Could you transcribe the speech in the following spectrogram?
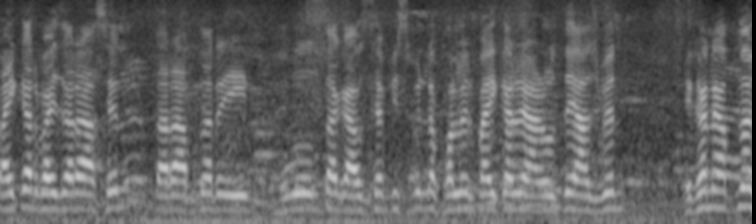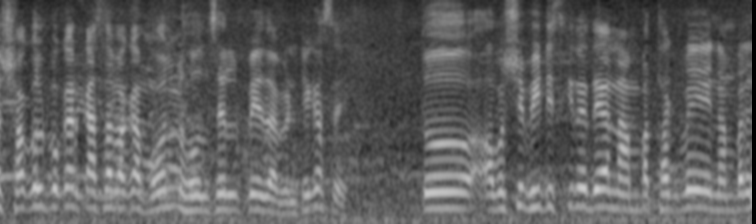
পাইকার ভাই যারা আছেন তারা আপনার এই ভূগোলতা গাউসিয়া বিসমিল্লা ফলের পাইকারের আড়তে আসবেন। এখানে আপনার সকল প্রকার কাঁচা পাকা ফল হোলসেল পেয়ে যাবেন ঠিক আছে? তো অবশ্যই ভিড স্ক্রিনে দেওয়া নাম্বার থাকবে এই নাম্বারে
